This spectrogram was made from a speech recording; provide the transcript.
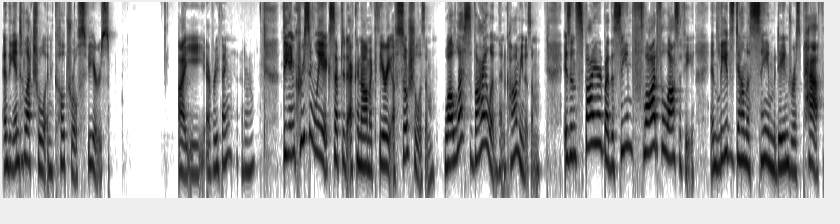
and the intellectual and cultural spheres. i.e., everything? I don't know. The increasingly accepted economic theory of socialism, while less violent than communism, is inspired by the same flawed philosophy and leads down the same dangerous path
